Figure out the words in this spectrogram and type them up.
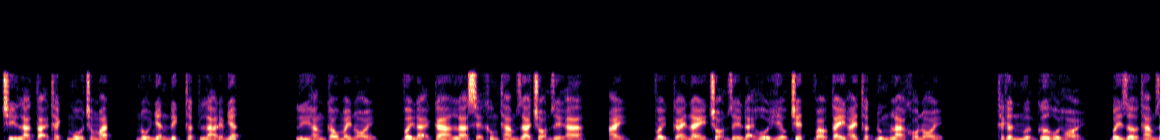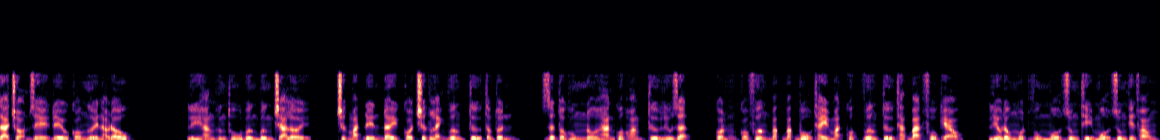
chỉ là tại thạch mộ trong mắt nội nhân đích thật là đẹp nhất. Lý hằng cao mày nói vậy đại ca là sẽ không tham gia chọn rể à, ai vậy cái này chọn rể đại hội hiệu chết vào tay ai thật đúng là khó nói. Thạch thần mượn cơ hội hỏi bây giờ tham gia chọn rể đều có người nào đâu? Lý hằng hứng thú bừng bừng trả lời trước mắt đến đây có trước lệnh vương tử tâm tuấn dân tộc hung nô hàn quốc hoàng tử lưu giận còn có phương bắc bắc bộ thay mặt quốc vương tử thác bạt phổ kéo liêu đông một vùng mộ dung thị mộ dung tiên phong.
